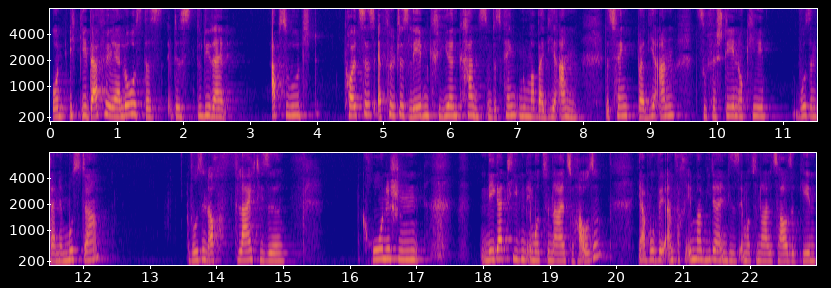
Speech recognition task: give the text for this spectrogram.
Und ich gehe dafür ja los, dass, dass du dir dein absolut tollstes, erfülltes Leben kreieren kannst. Und das fängt nun mal bei dir an. Das fängt bei dir an zu verstehen, okay, wo sind deine Muster? Wo sind auch vielleicht diese chronischen negativen emotionalen Zuhause, ja, wo wir einfach immer wieder in dieses emotionale Zuhause gehen.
